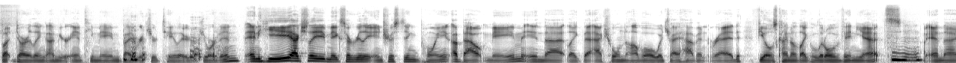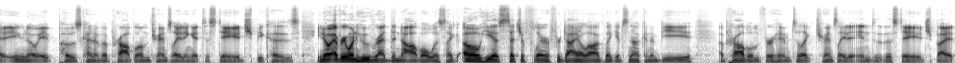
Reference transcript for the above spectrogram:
But darling, I'm your Auntie Mame by Richard Tyler Jordan. And he actually makes a really interesting point about Mame in that like the actual novel, which I haven't read, feels kind of like little vignettes mm-hmm. and that you know it posed kind of a problem translating it to stage because you know everyone who read the novel was like oh he has such a flair for dialogue like it's not going to be a problem for him to like translate it into the stage but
